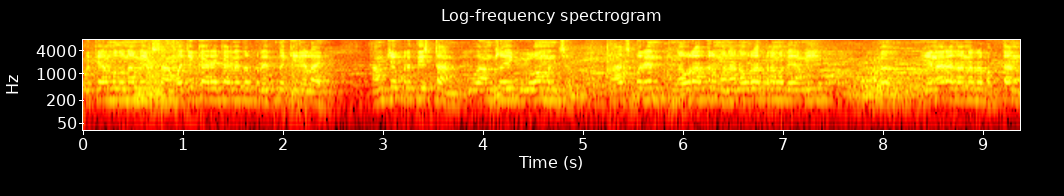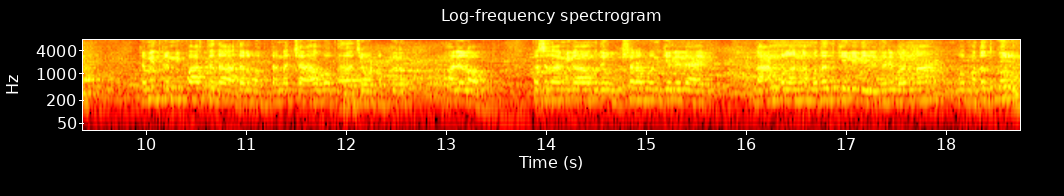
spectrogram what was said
व त्यामधून आम्ही एक सामाजिक कार्य करण्याचा प्रयत्न केलेला आहे. आमचे प्रतिष्ठान व आमचा एक युवा मंच आजपर्यंत नवरात्र म्हणा नवरात्रामध्ये आम्ही येणाऱ्या जाणाऱ्या भक्तांना कमीत कमी पाच ते दहा हजार भक्तांना चहा व फळाचे वाटप करत आलेलो आहोत. तसंच आम्ही गावामध्ये वृक्षारोपण केलेले आहे. लहान मुलांना मदत केलेली आहे. गरिबांना व मदत करून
